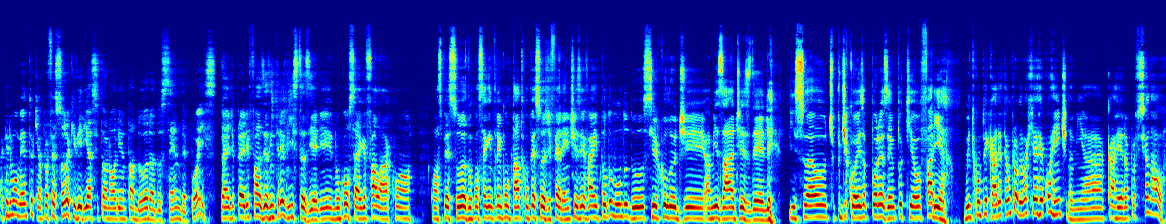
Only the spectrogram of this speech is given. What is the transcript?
Aquele momento que a professora que viria a se tornar orientadora do Sam depois pede para ele fazer as entrevistas e ele não consegue falar com a com as pessoas, não consegue entrar em contato com pessoas diferentes e vai em todo mundo do círculo de amizades dele. Isso é o tipo de coisa, por exemplo, que eu faria. Muito complicado e até um problema que é recorrente na minha carreira profissional.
